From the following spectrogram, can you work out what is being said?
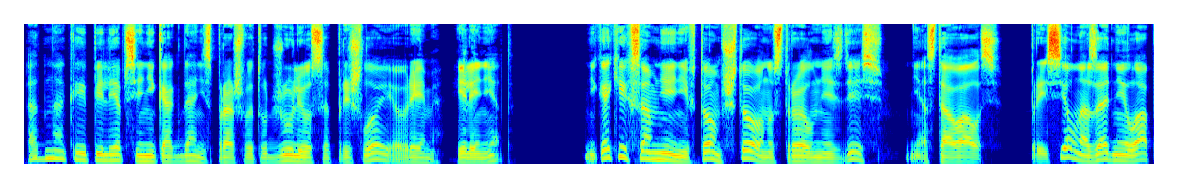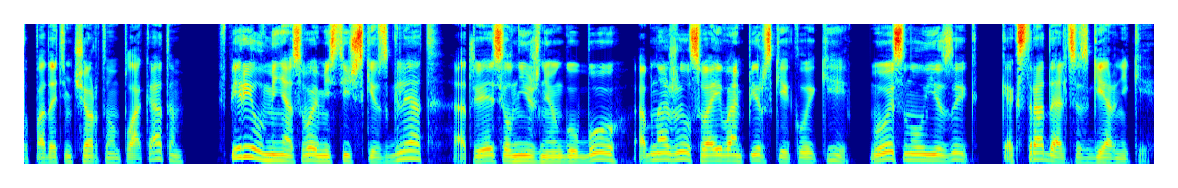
Однако эпилепсия никогда не спрашивает у Джулиуса, пришло ее время или нет. Никаких сомнений в том, что он устроил мне здесь, не оставалось. Присел на задние лапы под этим чертовым плакатом, вперил в меня свой мистический взгляд, отвесил нижнюю губу, обнажил свои вампирские клыки, высунул язык, как страдальцы с Герники,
